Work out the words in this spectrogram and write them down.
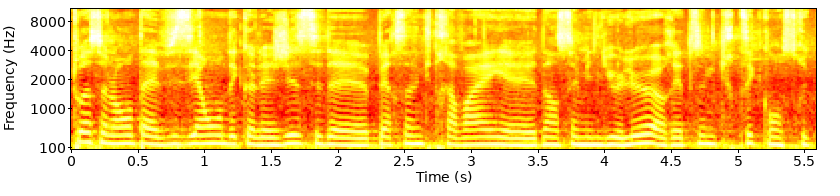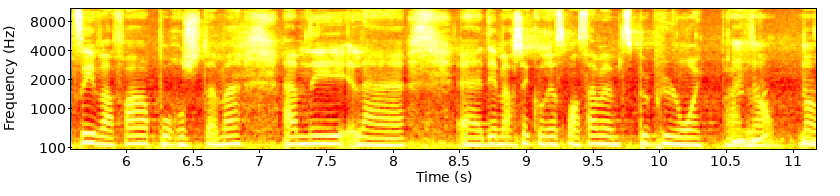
toi, selon ta vision d'écologiste et de personnes qui travaillent euh, dans ce milieu-là, aurais-tu une critique constructive à faire pour justement amener la euh, démarche éco-responsable un petit peu plus loin, par exemple? dans-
